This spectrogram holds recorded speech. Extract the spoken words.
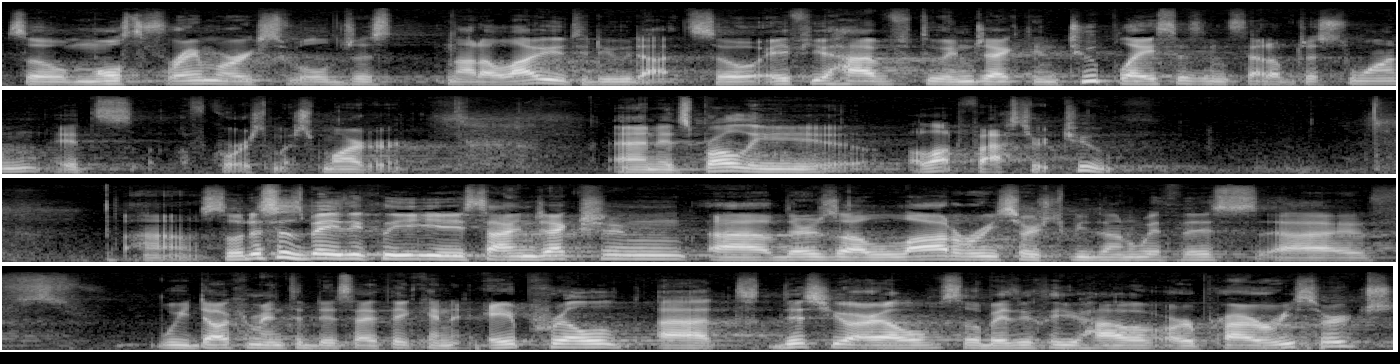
So most frameworks will just not allow you to do that. So if you have to inject in two places instead of just one, it's of course much smarter. And it's probably a lot faster too. Uh, so this is basically ESI injection. Uh, there's a lot of research to be done with this. Uh, we documented this, I think, in April at this URL. So basically, you have our prior research.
